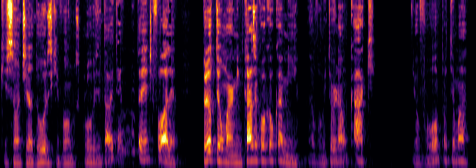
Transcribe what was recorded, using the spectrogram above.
que são atiradores, que vão nos clubes e tal, e tem muita gente que fala, olha, para eu ter uma arma em casa, qual que é o caminho? Eu vou me tornar um CAC. Eu vou para ter uma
